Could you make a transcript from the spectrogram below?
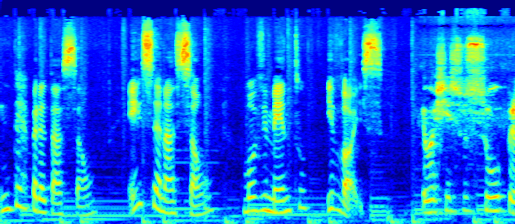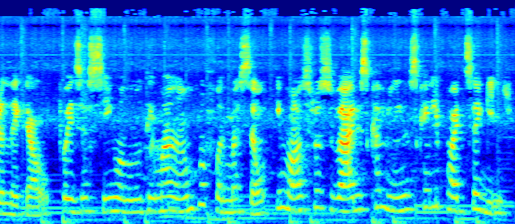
interpretação, encenação, movimento e voz. Eu achei isso super legal, pois assim o aluno tem uma ampla formação e mostra os vários caminhos que ele pode seguir.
